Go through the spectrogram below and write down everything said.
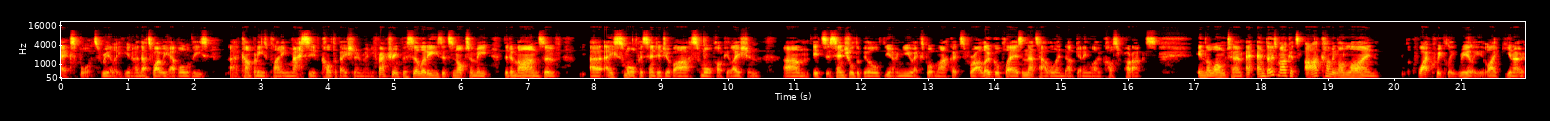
exports, really. You know, that's why we have all of these uh, companies planning massive cultivation and manufacturing facilities. It's not to meet the demands of a, small percentage of our small population, um, it's essential to build you know new export markets for our local players, and that's how we'll end up getting low cost products in the long term. And, and those markets are coming online quite quickly, really. Like, you know,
